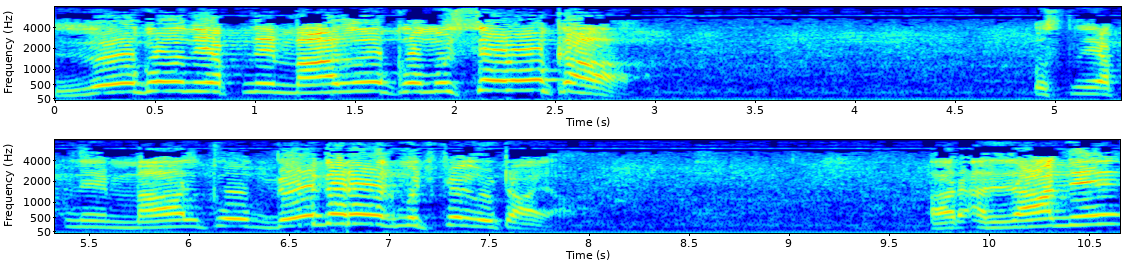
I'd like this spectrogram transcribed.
لوگوں نے اپنے مالوں کو مجھ سے روکا۔ اس نے اپنے مال کو بے دریک مجھ پہ لٹایا۔ اور اللہ نے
